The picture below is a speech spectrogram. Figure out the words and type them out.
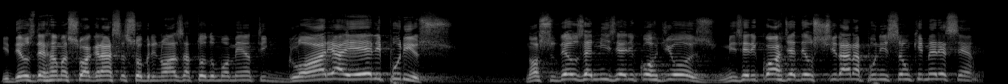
E Deus derrama sua graça sobre nós a todo momento, e glória a Ele por isso. Nosso Deus é misericordioso, misericórdia é Deus tirar a punição que merecemos.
